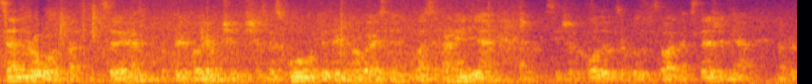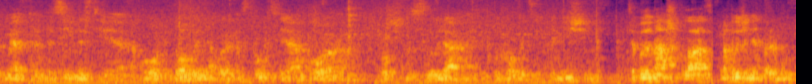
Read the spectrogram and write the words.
центру. Це територія училища зв'язку. Під 3 вересня відбулася трагедія. Всі вже виходили, зробили візуальне обстеження на предмет доцільності або відновлення, або реконструкції, або просто з нуля відбудови цих приміщень. Це буде наш вклад наближення перемоги.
